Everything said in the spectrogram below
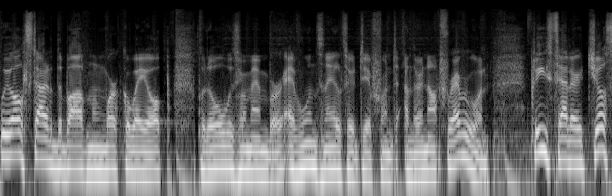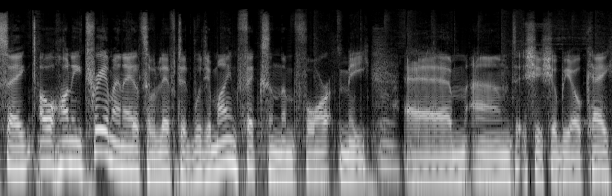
We all start at the bottom and work our way up, but always remember everyone's nails are different and they're not for everyone. Please tell her, just say, Oh, honey, three of my nails have lifted. Would you mind fixing them for me? Um, and she should be okay.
